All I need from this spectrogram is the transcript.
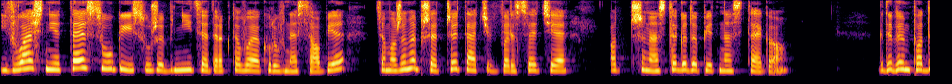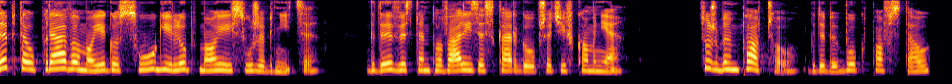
i właśnie te sługi i służebnice traktował jak równe sobie, co możemy przeczytać w wersecie od 13 do 15. Gdybym podeptał prawo mojego sługi lub mojej służebnicy, gdy występowali ze skargą przeciwko mnie, cóż bym począł, gdyby Bóg powstał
